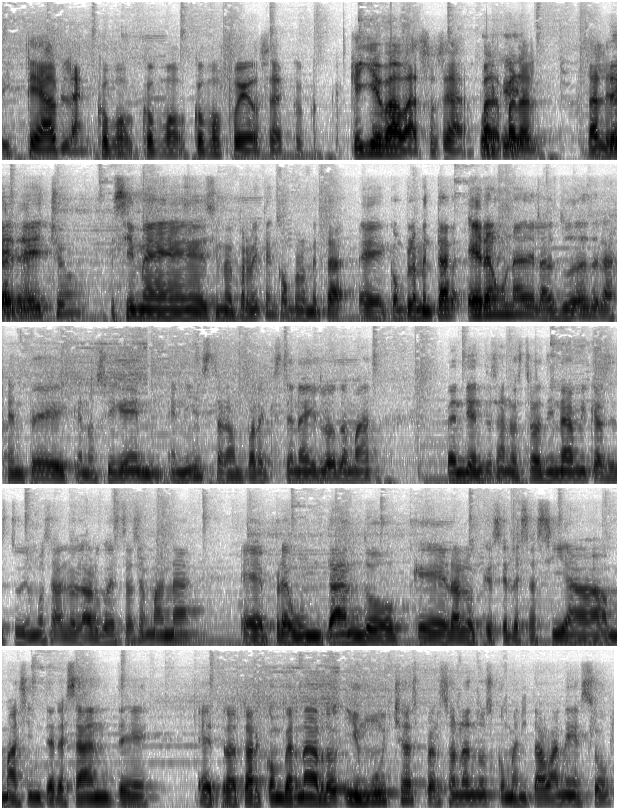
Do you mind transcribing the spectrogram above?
y te hablan. ¿Cómo, cómo, ¿Cómo fue? O sea, ¿qué llevabas? O sea, para... para de, hecho, si me, si me permiten complementar, eh, complementar, era una de las dudas de la gente que nos sigue en, en, Instagram, para que estén ahí los demás pendientes a nuestras dinámicas. Estuvimos a lo largo de esta semana eh, preguntando qué era lo que se les hacía más interesante eh, tratar con Bernardo y muchas personas nos comentaban eso,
